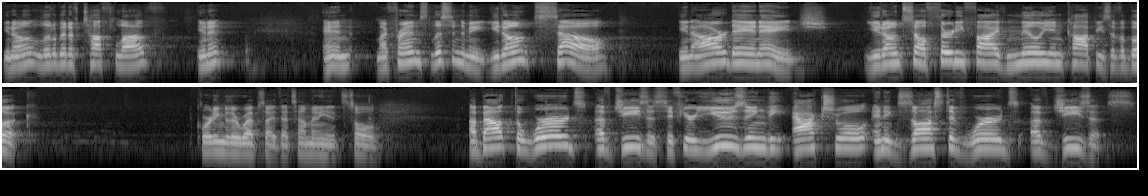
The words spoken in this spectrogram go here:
you know, a little bit of tough love in it. And my friends, listen to me. You don't sell, in our day and age, you don't sell 35 million copies of a book. According to their website, that's how many it sold about the words of Jesus if you're using the actual and exhaustive words of Jesus.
